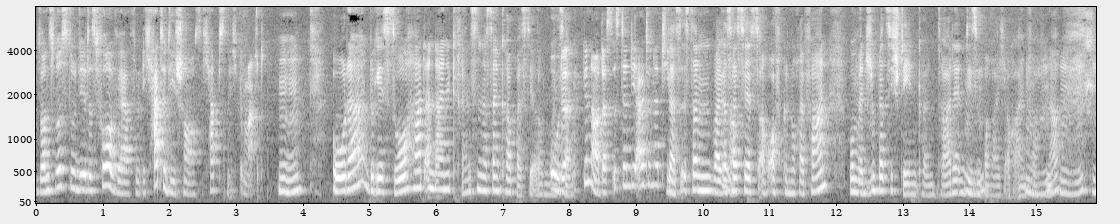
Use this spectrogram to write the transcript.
Sonst wirst du dir das vorwerfen. Ich hatte die Chance, ich habe es nicht gemacht. Mhm. Oder du gehst so hart an deine Grenzen, dass dein Körper es dir irgendwann Oder, sagt. genau, das ist dann die Alternative. Das ist dann, weil genau. das hast du jetzt auch oft genug erfahren, wo mhm. Menschen plötzlich stehen können. Gerade in mhm. diesem Bereich auch einfach. Mhm. Ne? Mhm.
